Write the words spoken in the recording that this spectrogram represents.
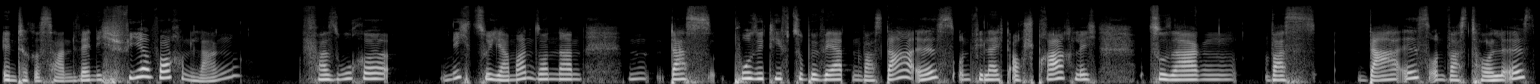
interessant. Wenn ich vier Wochen lang versuche, nicht zu jammern, sondern das positiv zu bewerten, was da ist und vielleicht auch sprachlich zu sagen, was da ist und was toll ist,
